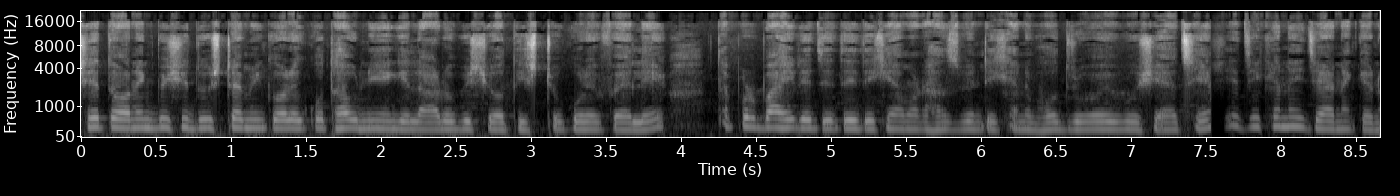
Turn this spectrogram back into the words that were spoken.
সে তো অনেক বেশি দুষ্টামি করে, কোথাও নিয়ে গেলে আরও বেশি অতিষ্ঠ করে ফেলে। তারপর বাইরে যেতে দেখি আমার হাজবেন্ড এখানে ভদ্রভাবে বসে আছে। সে যেখানেই যায় না কেন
